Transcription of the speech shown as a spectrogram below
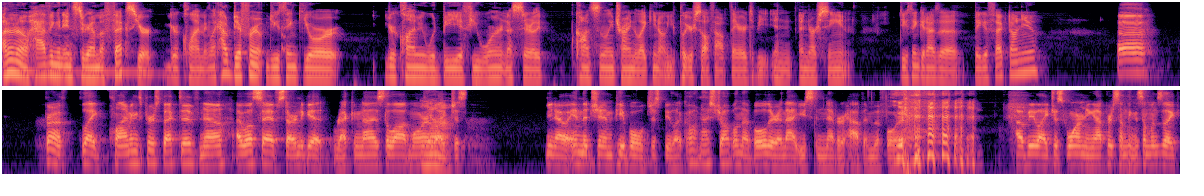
I don't know, having an Instagram affects your your climbing? Like how different do you think your your climbing would be if you weren't necessarily constantly trying to like, you know, you put yourself out there to be in in our scene? Do you think it has a big effect on you? Uh, from a like climbing's perspective, no. I will say I've started to get recognized a lot more. Yeah. Like just, you know, in the gym, people will just be like, "Oh, nice job on that boulder," and that used to never happen before. Yeah. I'll be like just warming up or something. and Someone's like,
